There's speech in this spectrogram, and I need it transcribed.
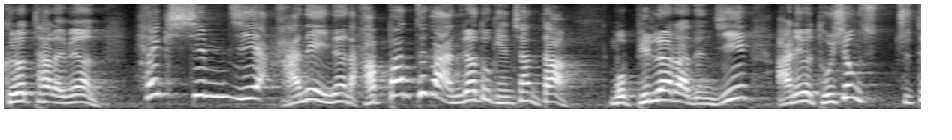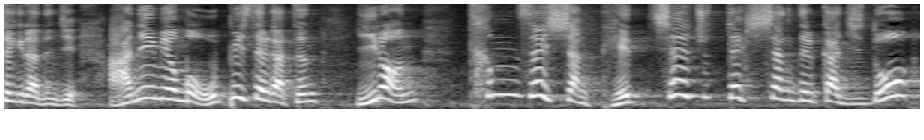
그렇다면 핵심지 안에 있는 아파트가 아니라도 괜찮다. 뭐 빌라라든지 아니면 도시형 주택이라든지 아니면 뭐 오피스텔 같은 이런 틈새 시장, 대체 주택 시장들까지도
